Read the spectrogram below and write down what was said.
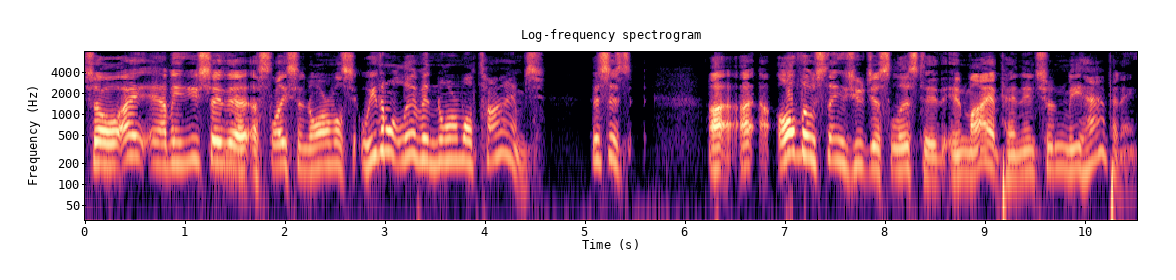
So I, I mean, you say that a slice of normalcy. We don't live in normal times. This is uh, I, all those things you just listed, in my opinion, shouldn't be happening.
